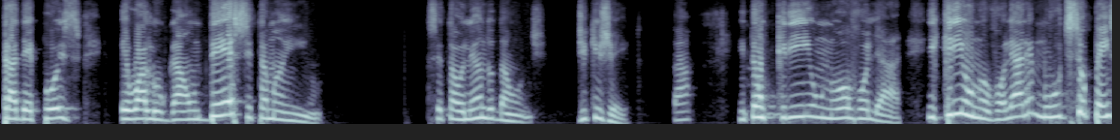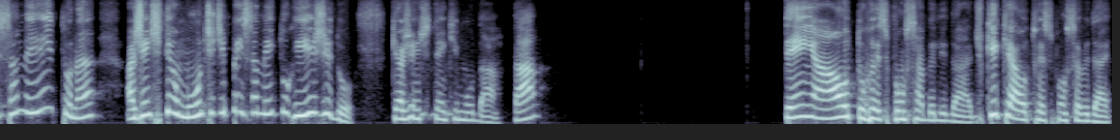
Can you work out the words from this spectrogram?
para depois eu alugar um desse tamanho. Você está olhando de onde? De que jeito? Tá? Então, crie um novo olhar. E cria um novo olhar é mude seu pensamento, né? A gente tem um monte de pensamento rígido que a gente tem que mudar, tá? Tenha autorresponsabilidade. O que é autorresponsabilidade?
